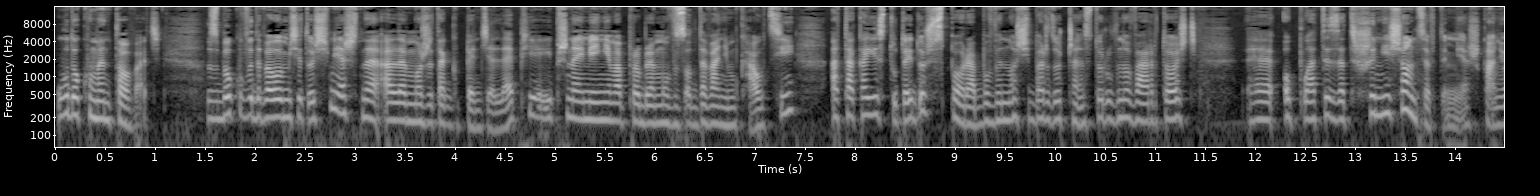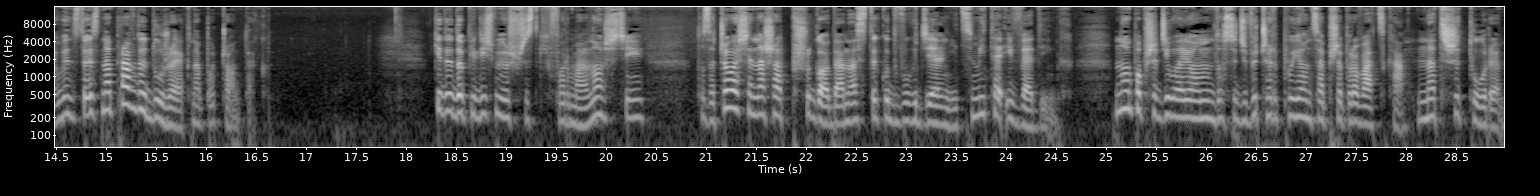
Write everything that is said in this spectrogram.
udokumentować. Z boku wydawało mi się to śmieszne, ale może tak będzie lepiej. Przynajmniej nie ma problemów z oddawaniem kaucji, a taka jest tutaj dość spora, bo wynosi bardzo często równowartość e, opłaty za trzy miesiące w tym mieszkaniu, więc to jest naprawdę dużo jak na początek. Kiedy dopiliśmy już wszystkich formalności, to zaczęła się nasza przygoda na styku dwóch dzielnic, Mite i Wedding. No, poprzedziła ją dosyć wyczerpująca przeprowadzka na trzy tury,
